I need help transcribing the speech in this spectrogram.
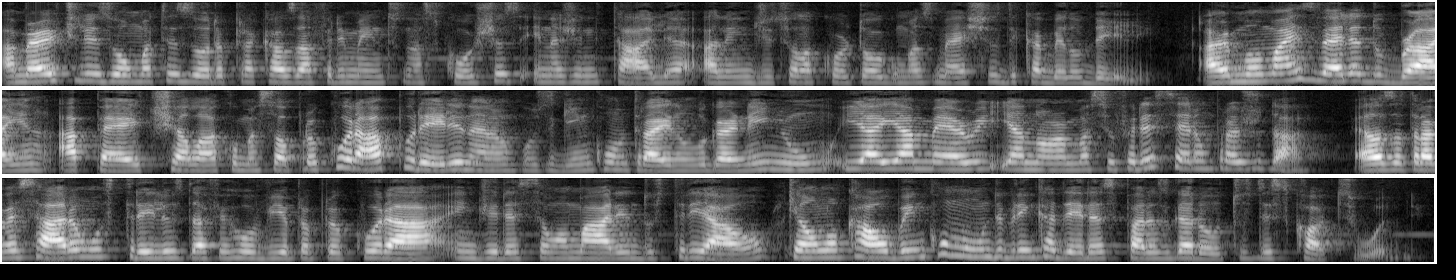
A Mary utilizou uma tesoura para causar ferimentos nas coxas e na genitália, além disso, ela cortou algumas mechas de cabelo dele. A irmã mais velha do Brian, a Pat, ela começou a procurar por ele, né? Não conseguia encontrar ele em lugar nenhum, e aí a Mary e a Norma se ofereceram para ajudar. Elas atravessaram os trilhos da ferrovia para procurar em direção a uma área industrial, que é um local bem comum de brincadeiras para os garotos de Scottswood.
